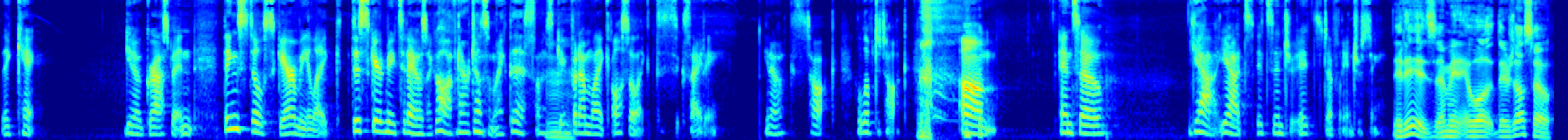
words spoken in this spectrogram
they can't, you know, grasp it. And things still scare me. Like this scared me today. I was like, oh, I've never done something like this. I'm scared, but I'm like also like this is exciting. You know, talk. I love to talk. um, and so, yeah, yeah, it's it's inter- it's definitely interesting. It is. I mean, well, there's also,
